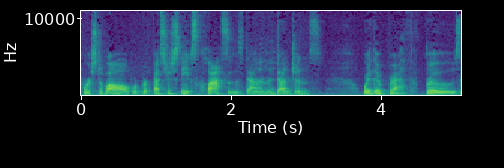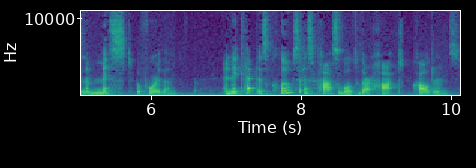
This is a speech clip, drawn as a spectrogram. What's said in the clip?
Worst of all were Professor Snape's classes down in the dungeons, where their breath rose in a mist before them, and they kept as close as possible to their hot cauldrons.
